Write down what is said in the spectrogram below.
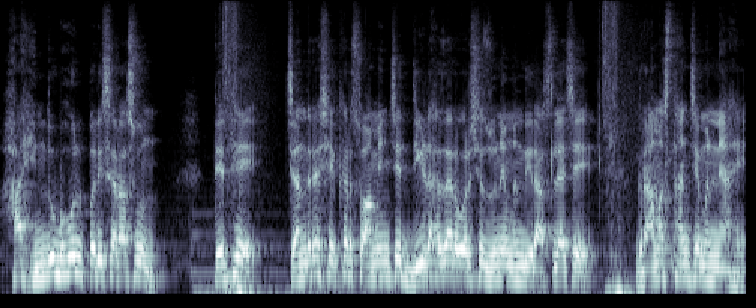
हा हिंदूबहुल परिसर असून तेथे चंद्रशेखर स्वामींचे दीड हजार वर्ष जुने मंदिर असल्याचे ग्रामस्थांचे म्हणणे आहे.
